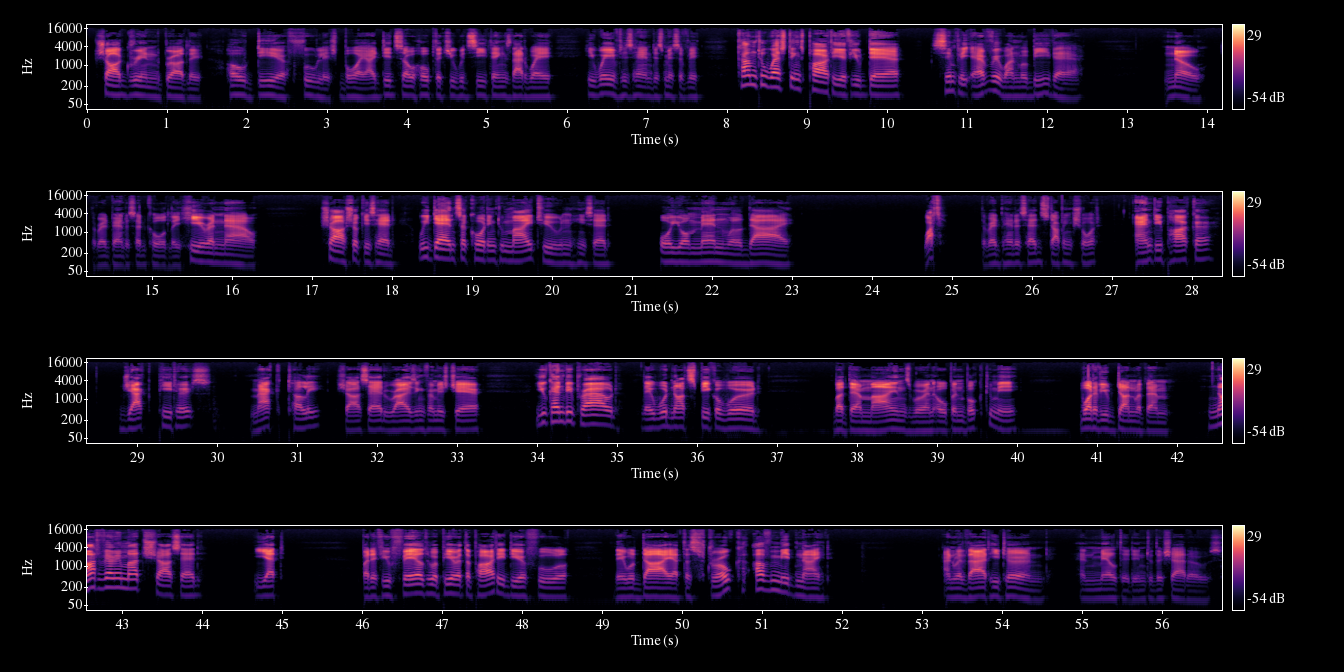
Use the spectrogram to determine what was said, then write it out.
Shah grinned broadly. Oh dear, foolish boy, I did so hope that you would see things that way. He waved his hand dismissively. Come to Westing's party if you dare. Simply everyone will be there. No, the Red Panda said coldly, here and now. Shah shook his head. We dance according to my tune, he said, or your men will die. What? The Red Panda said, stopping short. Andy Parker, Jack Peters, Mac Tully, Shah said, rising from his chair. You can be proud. They would not speak a word, but their minds were an open book to me. What have you done with them? Not very much, Shah said. Yet. But if you fail to appear at the party, dear fool, they will die at the stroke of midnight. And with that he turned and melted into the shadows.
